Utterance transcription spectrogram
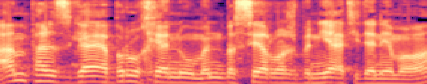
ئەم پەرستگایە بڕوخێن و من بە سێ ڕۆژ بنیاتی دەنێمەوە؟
